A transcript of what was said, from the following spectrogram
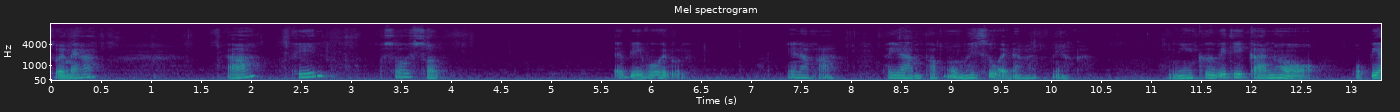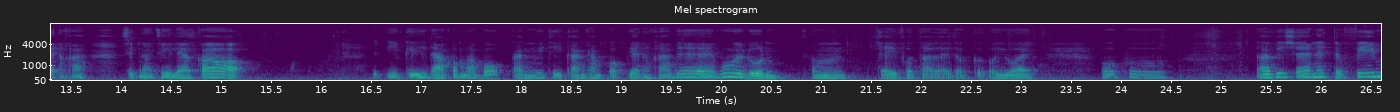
สวยไหมคะอ๋อฟินโซสดเอบีโวยรุนนี่นะคะ พยายามพับมุมให้สวยนะคะเนี่ยค่ะนี่คือวิธีการห่อปอเปี๊ยะนะคะสิบนาทีแล้วก็พี่กิริดาก็มาบอกกันวิธีการทำปอเปี๊ยะนะคะ เดโวยรุนทำใจฟอทัลเลยดอกเกอร์ยวยโอเคดาวิเชนเนตฟิล์ม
